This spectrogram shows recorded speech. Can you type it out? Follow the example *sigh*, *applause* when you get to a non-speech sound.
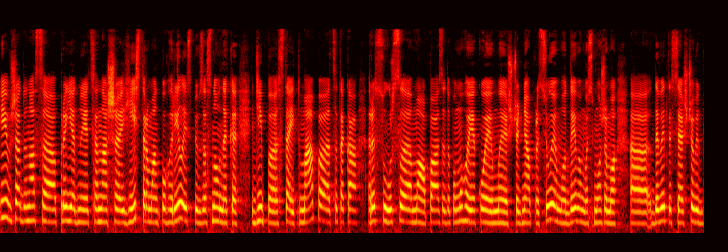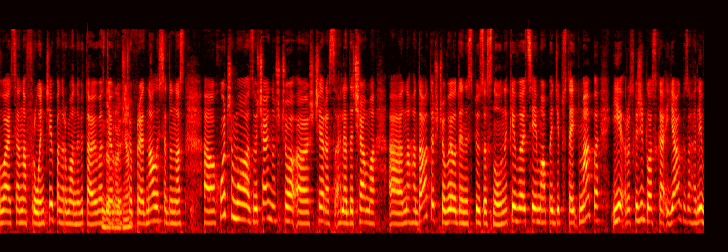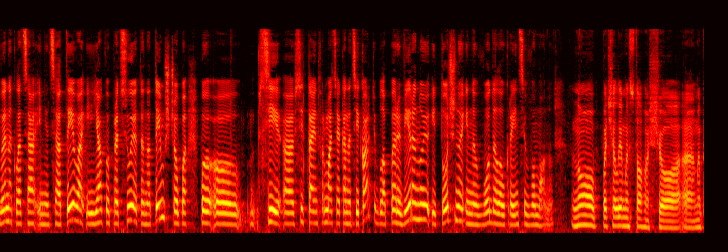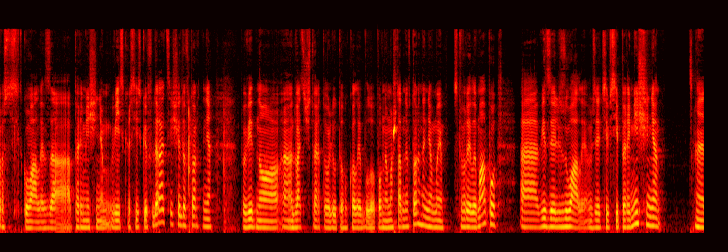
І вже до нас е, приєднується наш гість Роман Погорілий, співзасновник Deep State Map. Це така ресурс, е, мапа, за допомогою якої ми щодня працюємо, дивимось, можемо е, дивитися, що відбувається на фронті. Пане Романе, вітаю вас. Доброго Дякую, дня. що приєдналися до нас. Хочемо, звичайно, що ще раз глядачам нагадати, що ви один із співзасновників цієї мапи Deep State Map. І розкажіть, будь ласка, як взагалі виникла ця ініціатива, і як ви працюєте над тим, щоб по- е, всі, е, всі та інформація, яка на цій карті, була перевіреною і точною, і не вводила українців в оману? Ну, почали ми з того, що е, ми просто слідкували за переміщенням військ Російської Федерації щодо вторгнення. Відповідно, е, 24 лютого, коли було повномасштабне вторгнення, ми створили мапу, е, візуалізували ці всі переміщення е,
